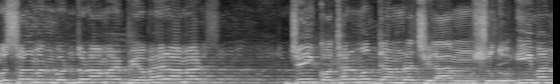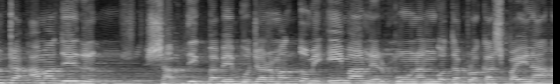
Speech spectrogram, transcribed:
মুসলমান বন্ধুরা আমার, প্রিয় ভাইরা আমার, যেই কথার মধ্যে আমরা ছিলাম, শুধু ইমানটা আমাদের শাব্দিকভাবে বোঝার মাধ্যমে ইমানের পূর্ণাঙ্গতা প্রকাশ পায় না।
